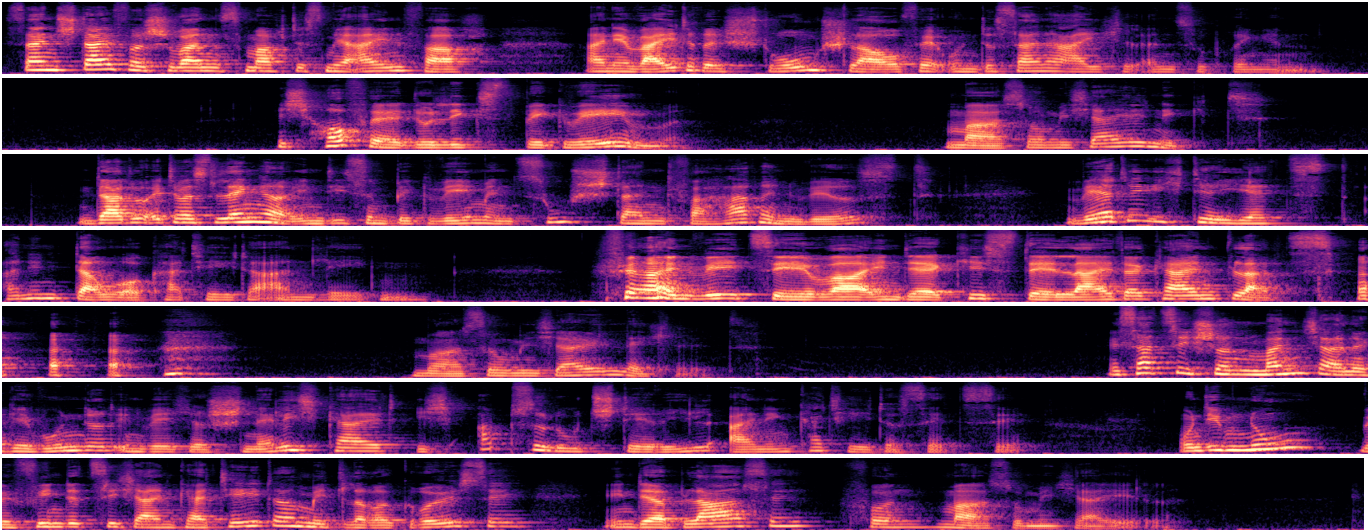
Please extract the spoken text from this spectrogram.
Sein steifer Schwanz macht es mir einfach, eine weitere Stromschlaufe unter seiner Eichel anzubringen. Ich hoffe, du liegst bequem. Maso Michael nickt. Da du etwas länger in diesem bequemen Zustand verharren wirst, werde ich dir jetzt einen Dauerkatheter anlegen. Für ein WC war in der Kiste leider kein Platz. Maso Michael lächelt. Es hat sich schon manch einer gewundert, in welcher Schnelligkeit ich absolut steril einen Katheter setze. Und im Nu befindet sich ein Katheter mittlerer Größe in der Blase von Maso Michael.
